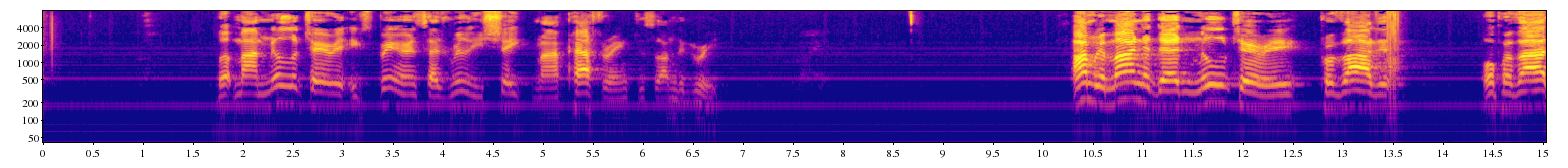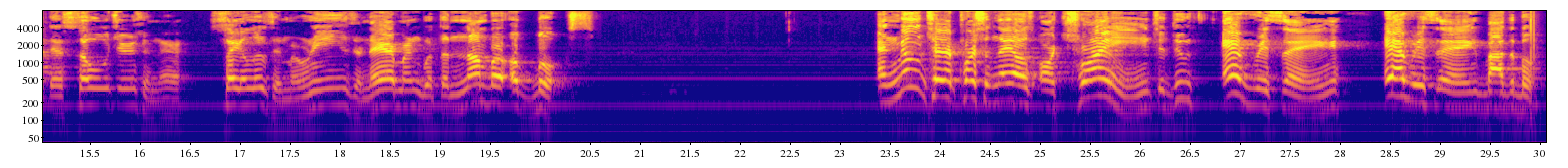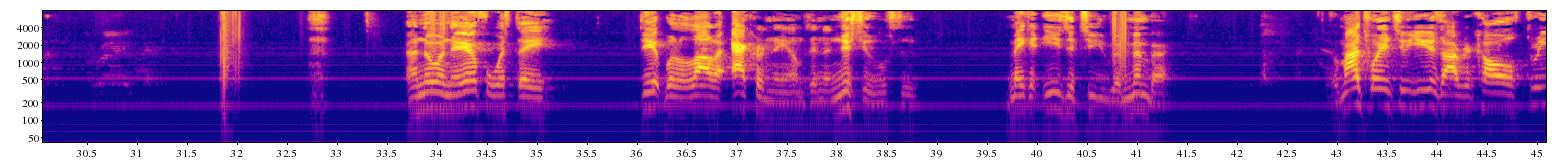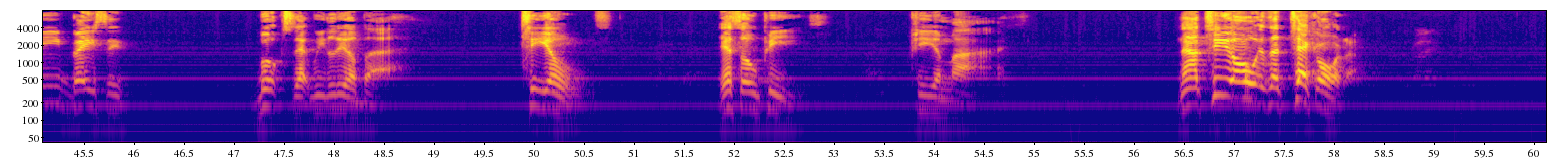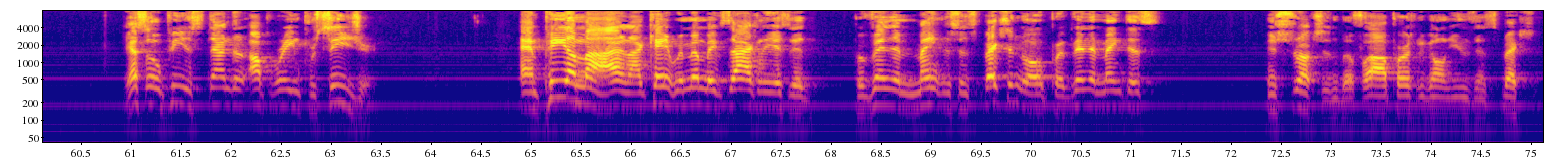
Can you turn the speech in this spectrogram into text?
But my military experience has really shaped my pastoring to some degree. I'm reminded that military provided or provide their soldiers and their sailors and marines and airmen with a number of books. And military personnel are trained to do everything, everything by the book. I know in the Air Force they did with a lot of acronyms and initials to make it easy to remember. For my 22 years, I recall three basic books that we live by. TOs, SOPs, PMIs. Now, TO is a tech order. SOP is standard operating procedure. And PMI, and I can't remember exactly, is it preventive maintenance inspection or preventive maintenance instruction, but for our purpose, we're going to use inspection.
